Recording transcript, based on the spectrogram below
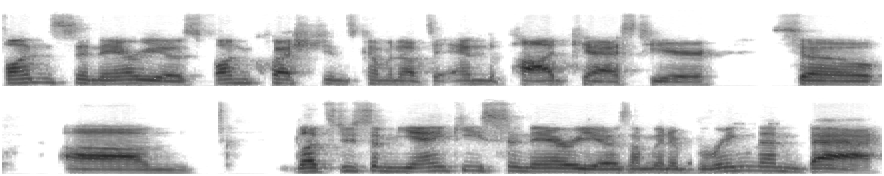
fun scenarios, fun questions coming up to end the podcast here. So um, let's do some Yankee scenarios. I'm going to bring them back.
